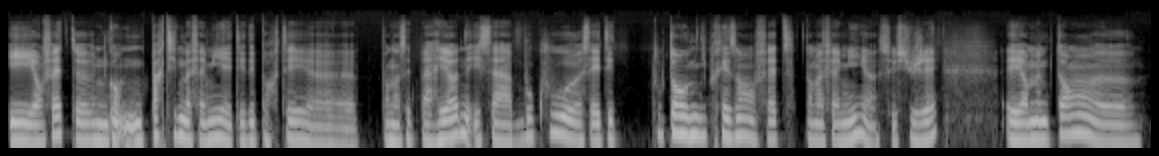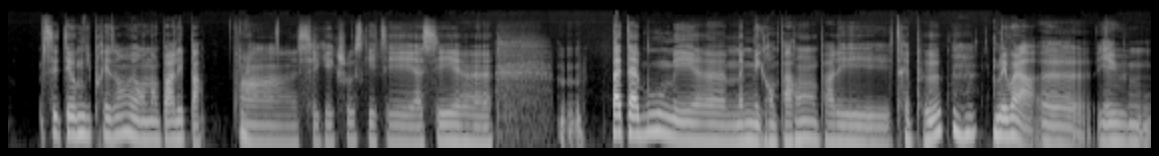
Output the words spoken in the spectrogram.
et en fait, une, une, partie de ma famille a été déportée pendant cette période. Et ça a beaucoup, ça a été tout le temps omniprésent, en fait, dans ma famille, ce sujet. Et en même temps, c'était omniprésent et on n'en parlait pas. Enfin, C'est quelque chose qui était assez. Euh, pas tabou, mais euh, même mes grands-parents en parlaient très peu. Mhm. Mais voilà, euh, il y a eu.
